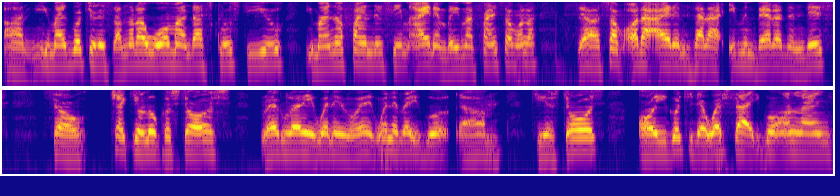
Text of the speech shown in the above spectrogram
Um, you might go to this another Walmart that's close to you. You might not find the same item, but you might find some other uh, some other items that are even better than this. So, check your local stores regularly whenever whenever you go um, to your stores or you go to their website, go online,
